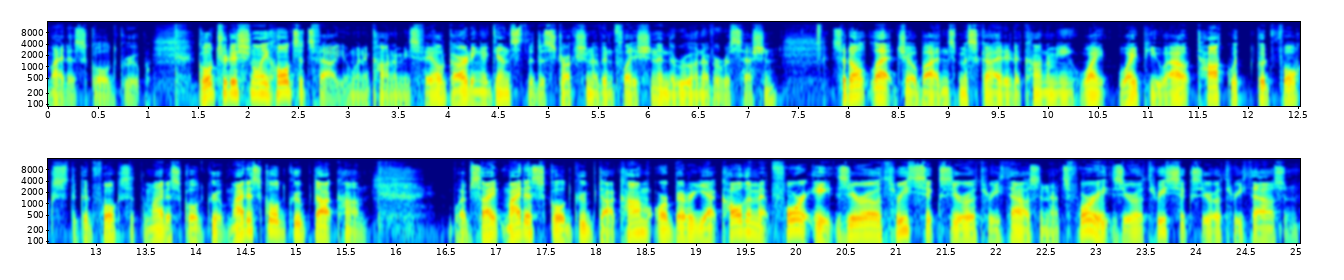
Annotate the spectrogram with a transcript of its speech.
Midas Gold Group. Gold traditionally holds its value when economies fail, guarding against the destruction of inflation and the ruin of a recession. So don't let Joe Biden's misguided economy wipe, wipe you out. Talk with good folks, the good folks at the Midas Gold Group. MidasGoldGroup.com. Website, MidasGoldGroup.com, or better yet, call them at 480 360 3000. That's 480 360 3000.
